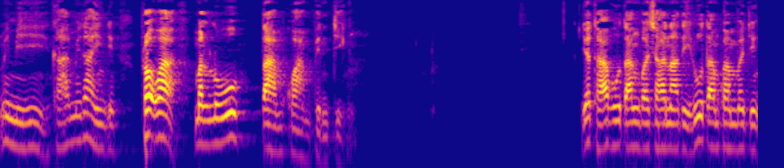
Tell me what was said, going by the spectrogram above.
ไม่มีค้านไม่ได้จริงๆ เพราะว่ามันรู้ตามความเป็นจริงยถาภูตังประชานาติรู้ตามความเป็นจริง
